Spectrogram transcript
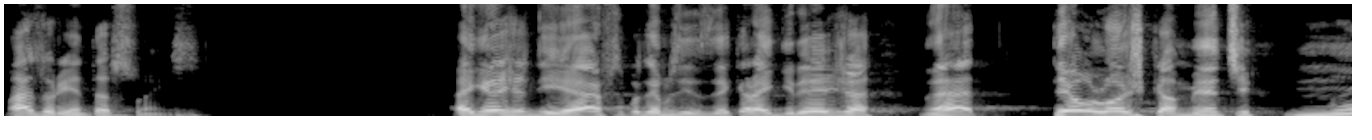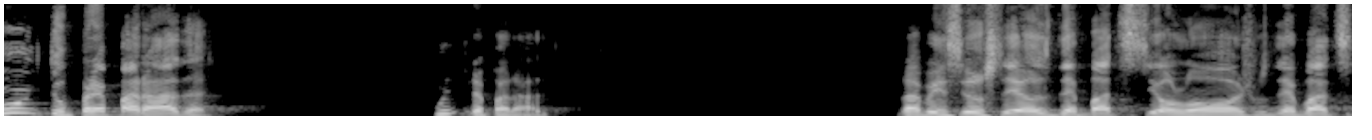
Mais orientações. A igreja de Éfeso, podemos dizer que era a igreja né, teologicamente muito preparada muito preparada. Para vencer os, os, debates teológicos, os debates,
